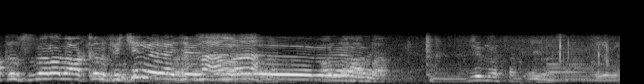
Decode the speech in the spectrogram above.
akılsızlara da akıl fikir vereceğiz. Allah Allah. Ee, Allah. Allah. Cümleten. Eyvallah.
